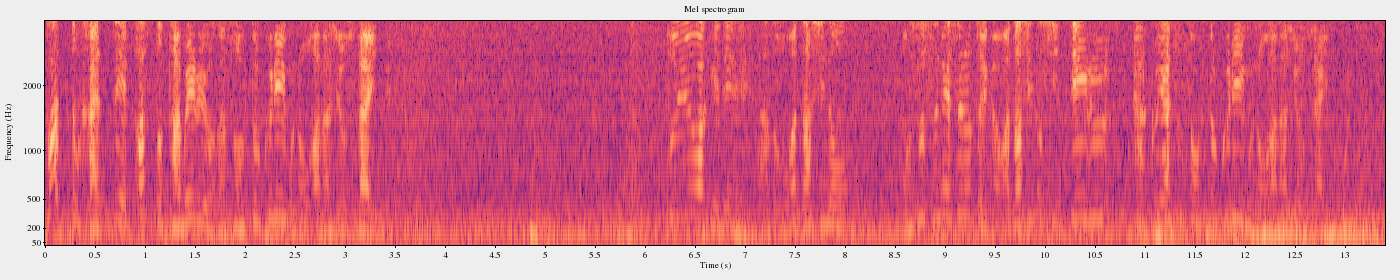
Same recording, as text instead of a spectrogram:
パッと買ってパッと食べるようなソフトクリームのお話をしたいんですよ。というわけであの私のおすすめするというか私の知っている格安ソフトクリームのお話をしたいと思います。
